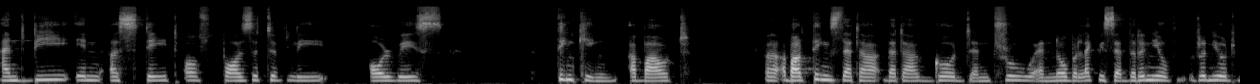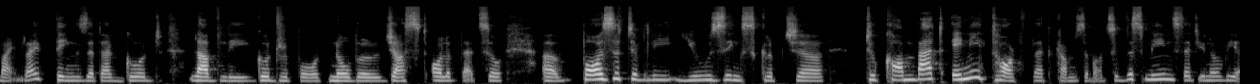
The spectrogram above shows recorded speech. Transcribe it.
and be in a state of positively always thinking about uh, about things that are that are good and true and noble. Like we said the renewed renewed mind right? Things that are good lovely good report noble just all of that. So uh, positively using scripture to combat any thought that comes about. So this means that you know we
